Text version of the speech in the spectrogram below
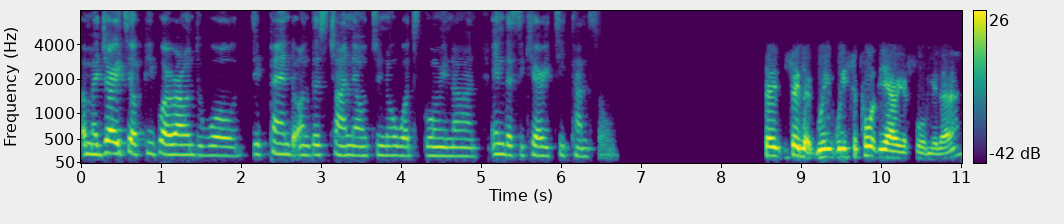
a majority of people around the world depend on this channel to know what's going on in the Security Council. So, so look, we, we support the Arria formula.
